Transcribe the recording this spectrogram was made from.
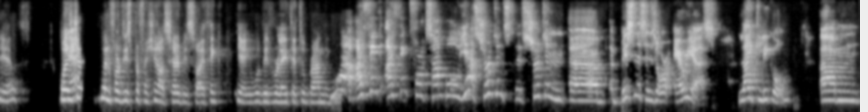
yes. Well, it's Yeah. just even for this professional service, so I think yeah, it will be related to branding. Yeah, I think I think for example, yeah, certain certain uh, businesses or areas like legal, um,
